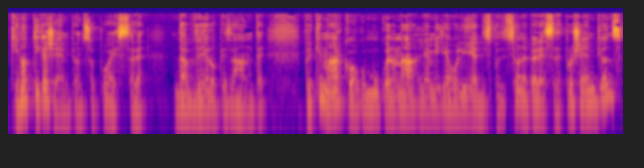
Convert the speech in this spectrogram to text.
che in ottica Champions può essere davvero pesante perché Marco comunque non ha le amichevoli a disposizione per essere pro Champions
